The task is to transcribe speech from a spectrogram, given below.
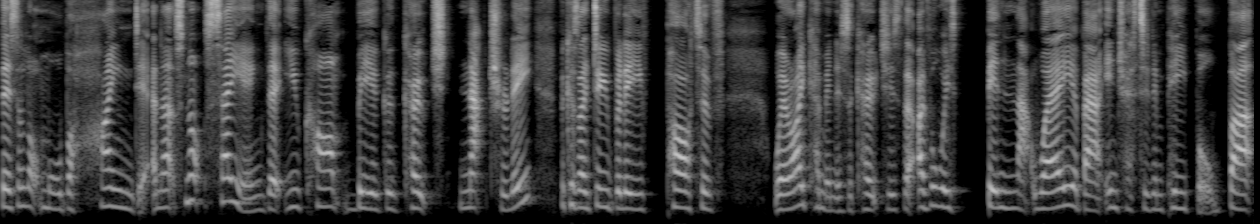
there's a lot more behind it. And that's not saying that you can't be a good coach naturally, because I do believe part of where I come in as a coach is that I've always been that way about interested in people. But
